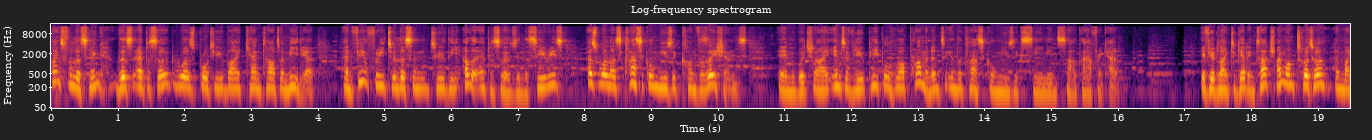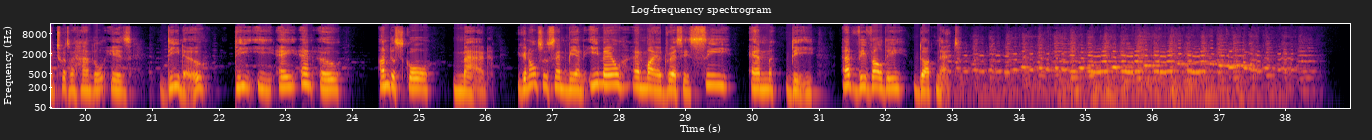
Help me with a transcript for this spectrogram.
Thanks for listening. This episode was brought to you by Cantata Media, and feel free to listen to the other episodes in the series, as well as Classical Music Conversations, in which I interview people who are prominent in the classical music scene in South Africa. If you'd like to get in touch, I'm on Twitter, and my Twitter handle is Deano, D E A N O, underscore mad. You can also send me an email, and my address is cmd at vivaldi.net.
